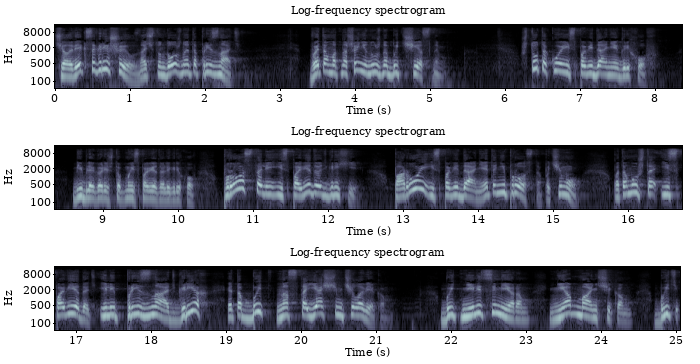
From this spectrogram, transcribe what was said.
Человек согрешил, значит, он должен это признать. В этом отношении нужно быть честным. Что такое исповедание грехов? Библия говорит, чтобы мы исповедовали грехов. Просто ли исповедовать грехи? Порой исповедание – это непросто. Почему? Потому что исповедать или признать грех – это быть настоящим человеком. Быть не лицемером, не обманщиком, быть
